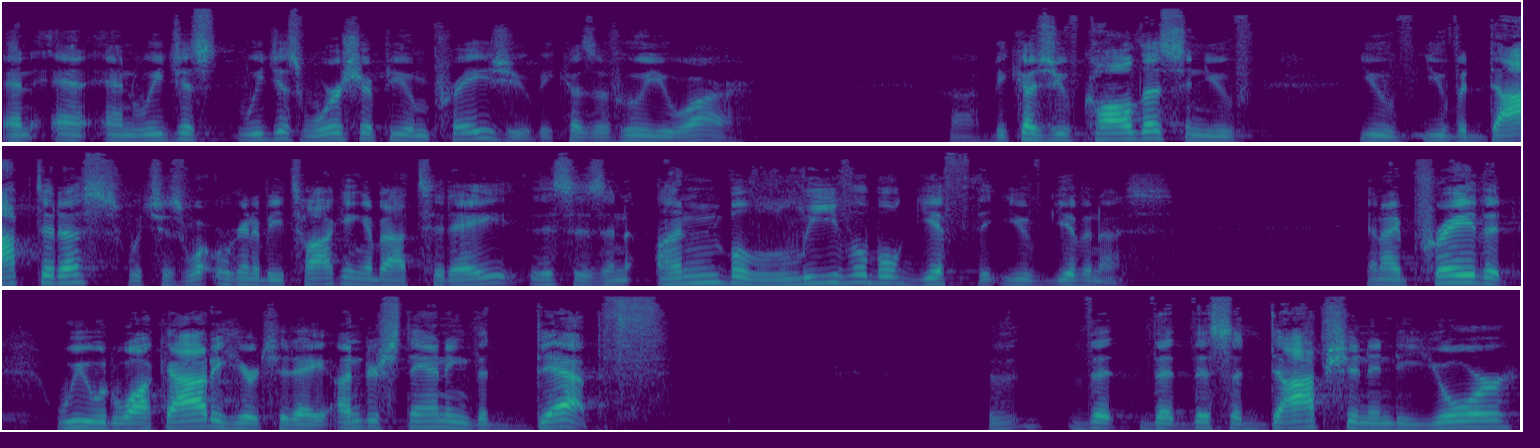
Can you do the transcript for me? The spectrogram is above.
And, and, and we, just, we just worship you and praise you because of who you are. Uh, because you've called us and you've, you've, you've adopted us, which is what we're going to be talking about today. This is an unbelievable gift that you've given us. And I pray that we would walk out of here today understanding the depth that, that this adoption into your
